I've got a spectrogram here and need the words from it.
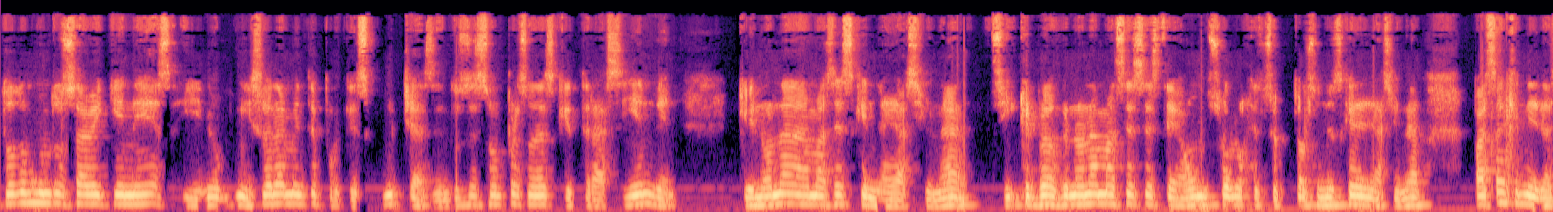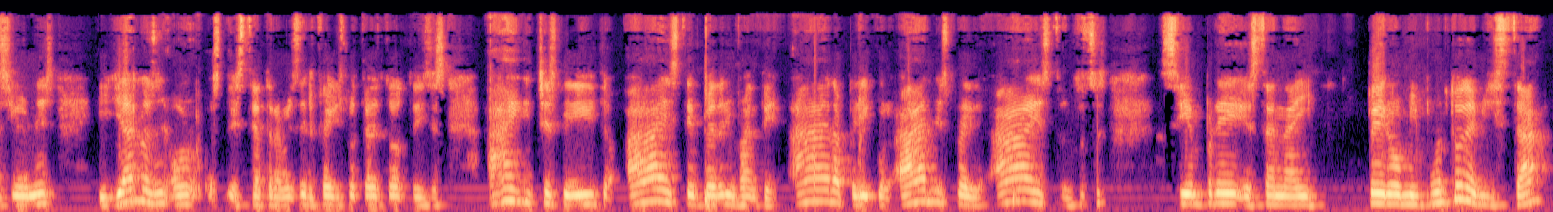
todo mundo sabe quién es y no, ni solamente porque escuchas. Entonces son personas que trascienden, que no nada más es generacional, sí, que, no nada más es este, a un solo sector, sino es generacional. Pasan generaciones y ya los, este, a través del Facebook, todo te dices, ay, Chespirito, ah, este Pedro Infante, ah, la película, ah, ah, esto. Entonces, siempre están ahí. Pero mi punto de vista,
